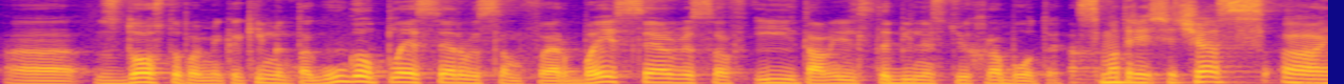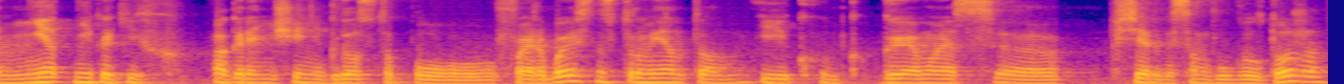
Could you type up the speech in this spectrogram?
э, с доступами к каким-то Google Play сервисам, Firebase сервисов и там или стабильностью их работы? Смотри, сейчас э, нет никаких ограничений к доступу Firebase инструментам и к, к GMS э, к сервисам Google тоже.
